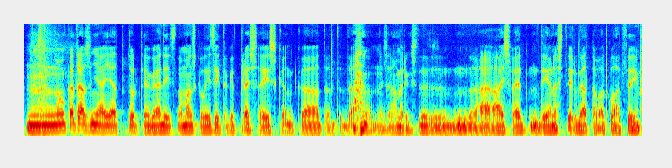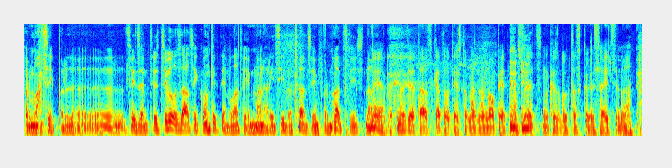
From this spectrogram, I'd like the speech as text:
Mm, nu, katrā ziņā, ja tur tiek gaidīts no manis, ka līdzīgi tagad presē izskan, ka tad, tad, nezinu, Amerikas ASV dienesti ir gatavi atklāt informāciju par citiem civilizāciju kontaktiem. Latvija manā rīcībā tādas informācijas nav. Nu, jā, bet, nu, ja tā skatoties tomēr no nopietnas lietas, nu, kas būtu tas, ko jūs aicināt?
